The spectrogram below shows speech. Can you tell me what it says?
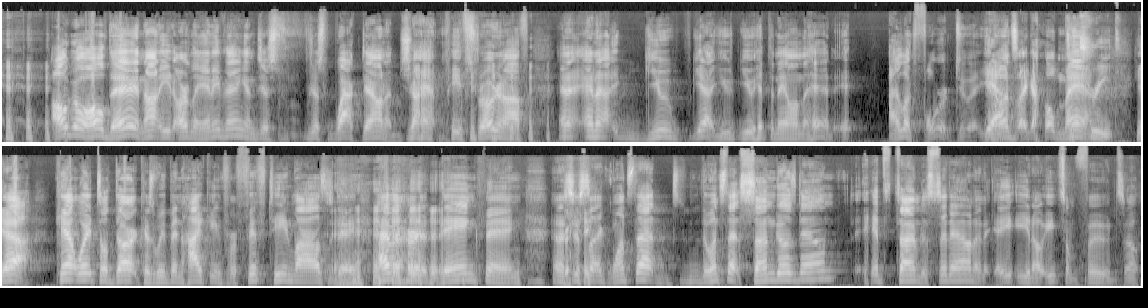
I'll go all day and not eat hardly anything, and just just whack down a giant beef stroganoff, and and uh, you yeah you you hit the nail on the head. It, I look forward to it. You Yeah. know, it's like oh man, treat. Yeah, can't wait till dark because we've been hiking for 15 miles today. I haven't heard a dang thing, and it's just like once that once that sun goes down, it's time to sit down and eat, you know eat some food. So,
